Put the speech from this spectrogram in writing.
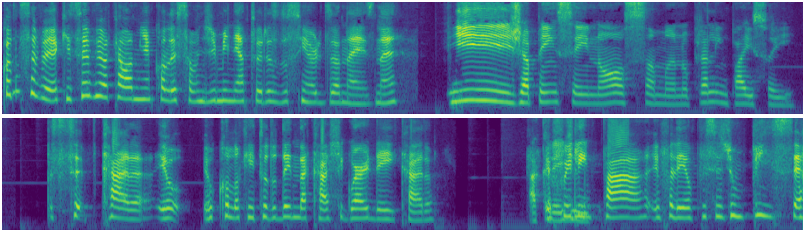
quando você veio aqui, você viu aquela minha coleção de miniaturas do Senhor dos Anéis, né? E já pensei, nossa, mano, pra limpar isso aí. Cê- cara, eu, eu coloquei tudo dentro da caixa e guardei, cara. Acredito. Eu fui limpar, eu falei, eu preciso de um pincel.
